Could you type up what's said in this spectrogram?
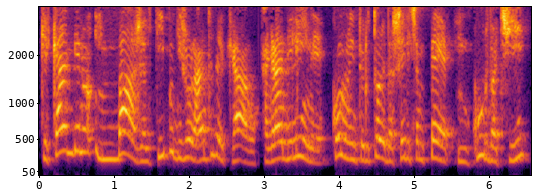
che cambiano in base al tipo di isolante del cavo. A grandi linee, con un interruttore da 16 A in curva C,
